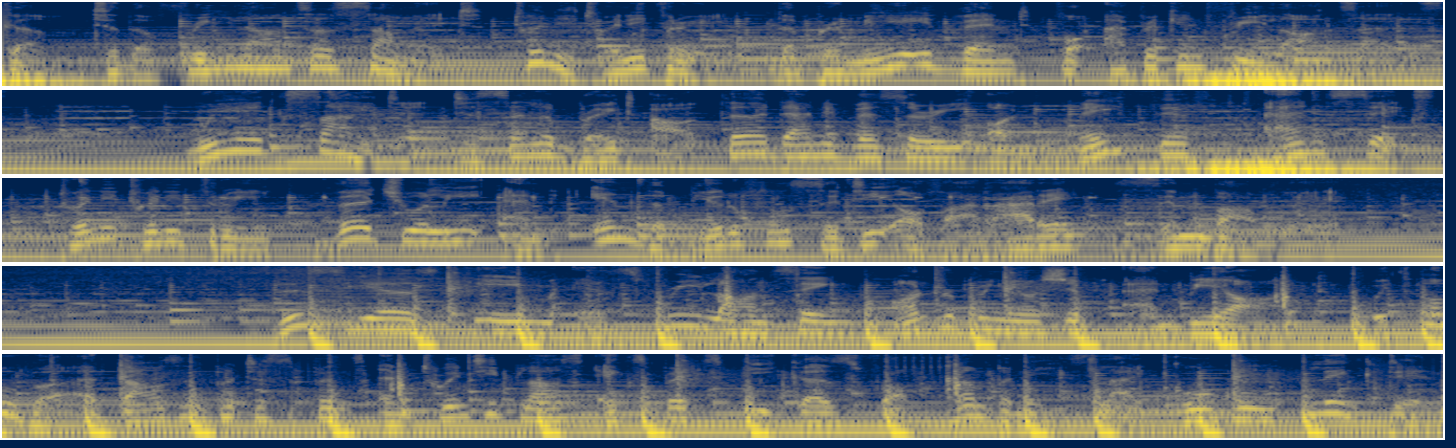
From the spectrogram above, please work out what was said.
Welcome to the Freelancer Summit 2023, the premier event for African freelancers. We're excited to celebrate our third anniversary on May 5th and 6th, 2023, virtually and in the beautiful city of Harare, Zimbabwe. This year's theme is freelancing, entrepreneurship, and beyond, with over a thousand participants and 20 plus expert speakers from companies like Google, LinkedIn,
